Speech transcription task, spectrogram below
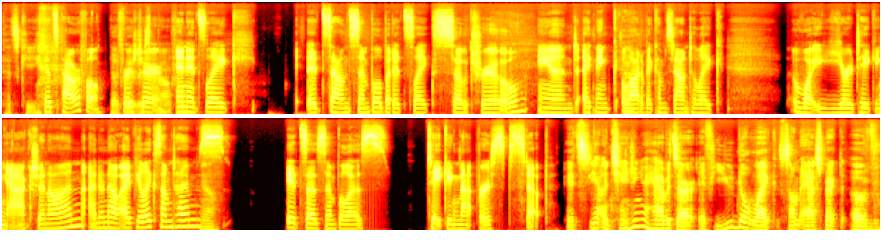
that's key. That's powerful That- for that sure. powerful. And it's like it sounds simple, but it's like so true. And I think a Yeah. lot of it comes down to like what you're taking action on. I don't know. I feel like sometimes Yeah. it's as simple as taking that first step. It's yeah, and changing your habits are if you don't like some aspect of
